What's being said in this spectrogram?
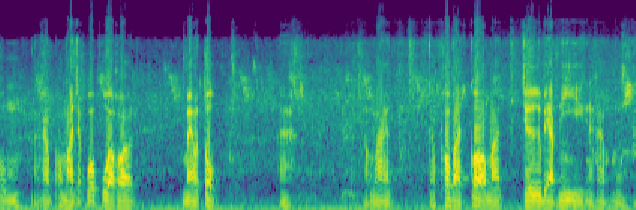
ผมนะครับ เอามาจากวัวพัวก็แมวตบนะเอามากับพ่อบัตรก็มาเจอแบบนี้อีกนะครับโอ้โห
